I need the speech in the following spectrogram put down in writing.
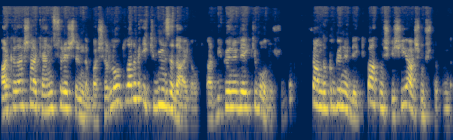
Arkadaşlar kendi süreçlerinde başarılı oldular ve ekibimize dâhil oldular. Bir gönüllü ekibi oluşturduk. Şu anda bu gönüllü ekibi 60 kişiyi aşmış durumda.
